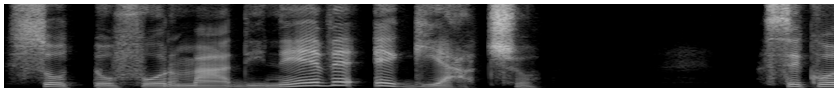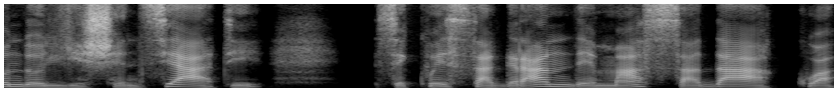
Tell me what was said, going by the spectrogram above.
sotto forma di neve e ghiaccio. Secondo gli scienziati, Se questa grande massa d'acqua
